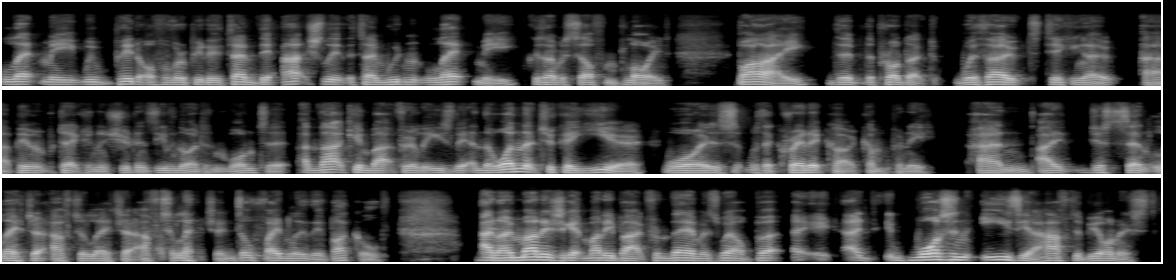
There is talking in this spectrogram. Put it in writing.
let me. We paid it off over a period of time. They actually at the time wouldn't let me because I was self-employed buy the the product without taking out uh, payment protection insurance, even though I didn't want it, and that came back fairly easily. And the one that took a year was with a credit card company and I just sent letter after letter after letter until finally they buckled. And I managed to get money back from them as well. But it, it wasn't easy, I have to be honest.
